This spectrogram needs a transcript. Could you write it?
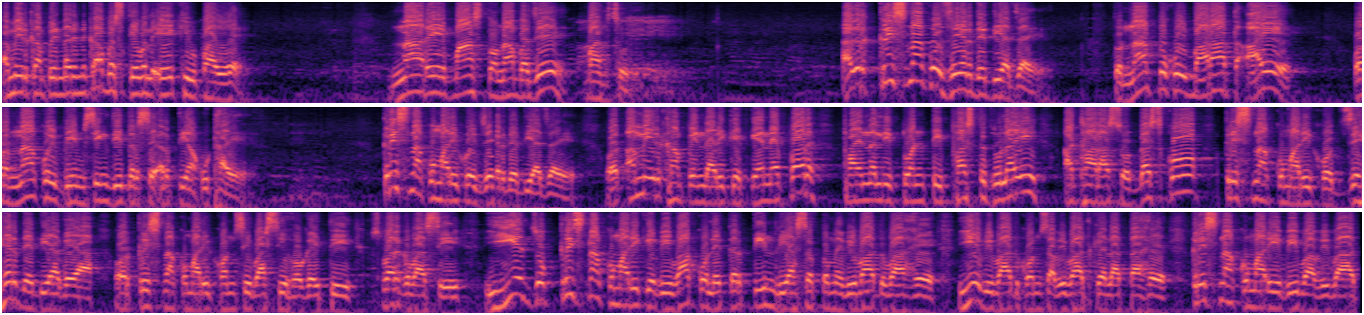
अमीर खान पिंडारी ने कहा बस केवल एक ही उपाय है। ना रे बाँस तो ना बजे बांसुरी अगर कृष्णा को जेर दे दिया जाए तो ना तो कोई बारात आए और ना कोई भीम सिंह जी इधर से अर्तियाँ उठाए। कृष्णा कुमारी को जहर दे दिया जाए और अमीर खान पिंडारी के कहने पर फाइनली ट्वेंटी फ़र्स्ट जुलाई 1810 को कृष्णा कुमारी को जहर दे दिया गया और कृष्णा कुमारी कौन सी वासी हो गई थी? स्वर्गवासी। ये जो कृष्णा कुमारी के विवाह को लेकर तीन रियासतों में विवाद हुआ है, ये विवाद कौन सा विवाद कहलाता है? कृष्णा कुमारी विवाह विवाद।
